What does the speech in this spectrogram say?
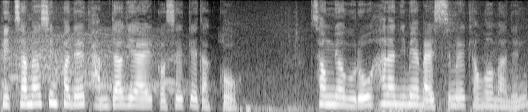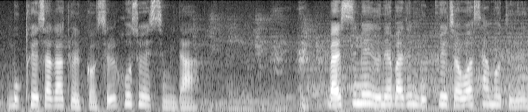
비참한 심판을 감당해야 할 것을 깨닫고 성령으로 하나님의 말씀을 경험하는 목회자가 될 것을 호소했습니다. 말씀에 은혜 받은 목회자와 사모들은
